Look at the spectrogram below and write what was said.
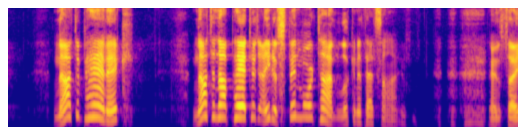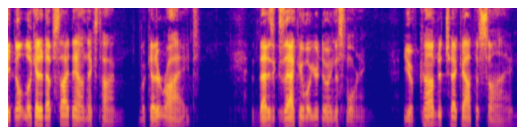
not to panic, not to not pay attention. I need to spend more time looking at that sign and say, don't look at it upside down next time. Look at it right. That is exactly what you're doing this morning. You have come to check out the sign.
